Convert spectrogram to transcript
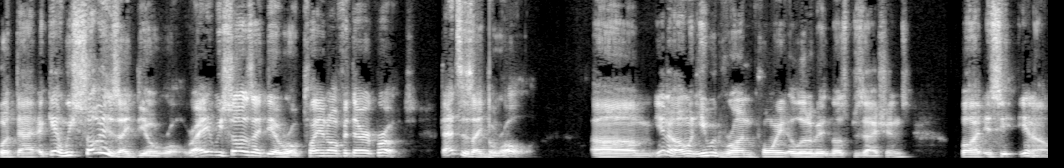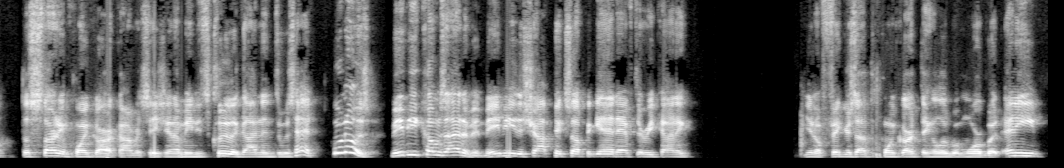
but that again we saw his ideal role, right? We saw his ideal role playing off of Derrick Rose. That's his ideal role. Um, you know, and he would run point a little bit in those possessions. But is he, you know, the starting point guard conversation? I mean, it's clearly gotten into his head. Who knows? Maybe he comes out of it. Maybe the shot picks up again after he kind of, you know, figures out the point guard thing a little bit more. But any,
